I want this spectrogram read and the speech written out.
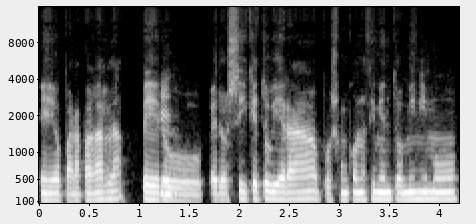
eh, o para pagarla, pero, pero sí que tuviera pues un conocimiento mínimo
